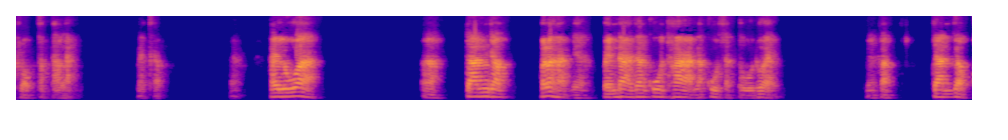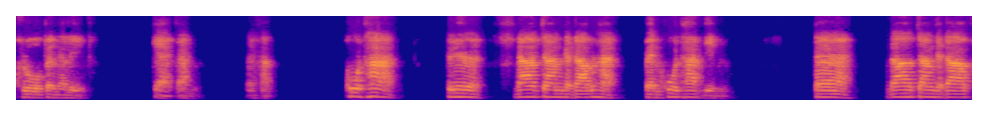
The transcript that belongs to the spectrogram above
ครบสักเท่าไหร่นะครับให้รู้ว่าจันกับพฤหัสเนี่ย เป็นได้ทั้งคู่ธาตุและคู่ศัตรูด้วยนะครับ จันกับครูเป็นอริแก่กันนะครับ คู่ธาตุคือดาวจันกับดาวพฤหัสเป็นคู่ธาตุดิน แต่ ดาวจันทร์กับดาวพ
